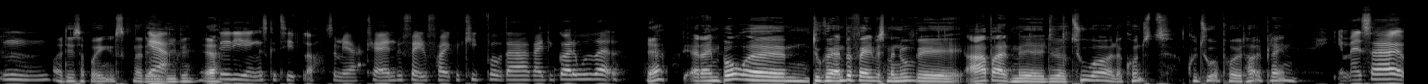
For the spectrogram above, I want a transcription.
mm. og det er så på engelsk, når det ja, er Libby. Ja, det er de engelske titler, som jeg kan anbefale folk at kigge på. Der er rigtig godt udvalg. Ja. Er der en bog, øh, du kan anbefale, hvis man nu vil arbejde med litteratur eller kunst, kultur på et højt plan? Jamen altså,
